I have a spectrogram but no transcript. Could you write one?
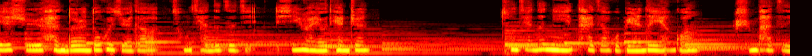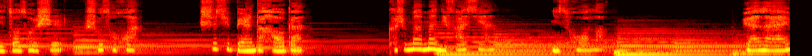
也许很多人都会觉得从前的自己心软又天真。从前的你太在乎别人的眼光，生怕自己做错事、说错话，失去别人的好感。可是慢慢你发现，你错了。原来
